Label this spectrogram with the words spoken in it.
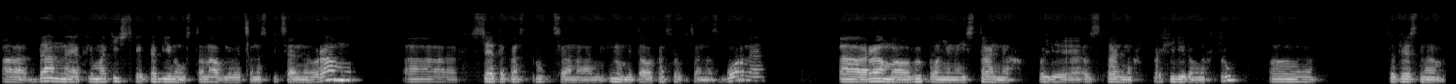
А данная климатическая кабина устанавливается на специальную раму. А вся эта конструкция, она, ну, металлоконструкция, она сборная. А рама выполнена из стальных, стальных профилированных труб. А, соответственно,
